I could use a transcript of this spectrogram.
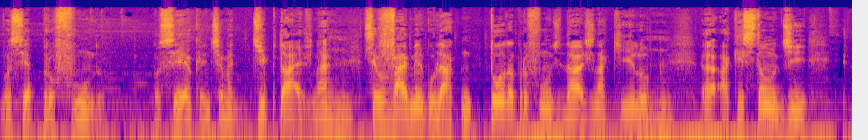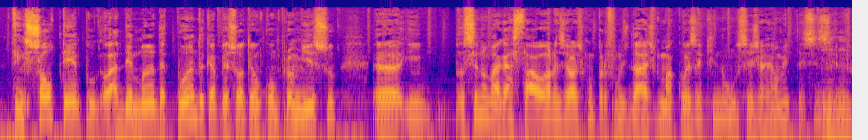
você é profundo, você é o que a gente chama deep dive, né? Uhum. Você vai mergulhar com toda a profundidade naquilo. Uhum. Uh, a questão de tem só o tempo, a demanda, quando que a pessoa tem um compromisso, uh, e você não vai gastar horas e horas com profundidade uma coisa que não seja realmente decisiva. Uhum.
